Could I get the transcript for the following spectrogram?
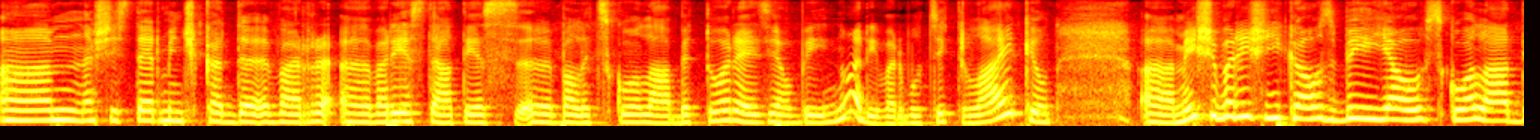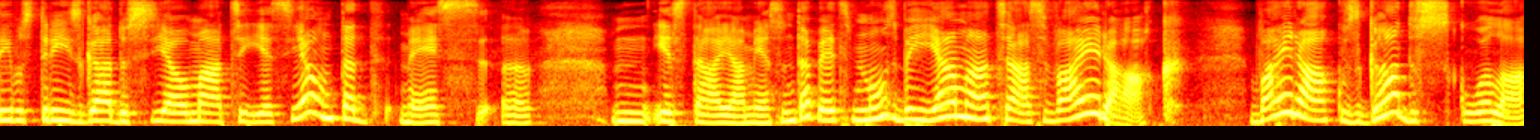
um, šis termiņš, kad uh, var, uh, var iestāties uh, baleta skolā, bet toreiz jau bija nu, arī citi laiki. Un, uh, Miša Barišņikovs bija jau skolā divus, trīs gadus jau mācījies, ja, un tad mēs uh, m, iestājāmies. Un tāpēc mums bija jāmācās vairāk vairākus gadus skolā,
